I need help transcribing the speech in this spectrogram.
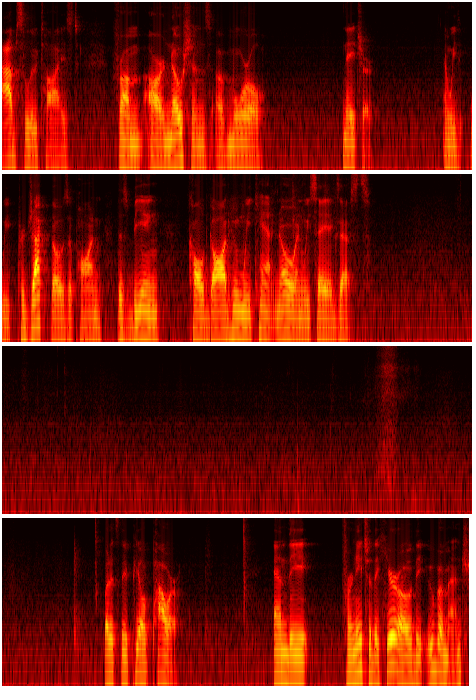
absolutized from our notions of moral nature. And we, we project those upon this being called God, whom we can't know and we say exists. But it's the appeal of power. And the, for Nietzsche, the hero, the Übermensch,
